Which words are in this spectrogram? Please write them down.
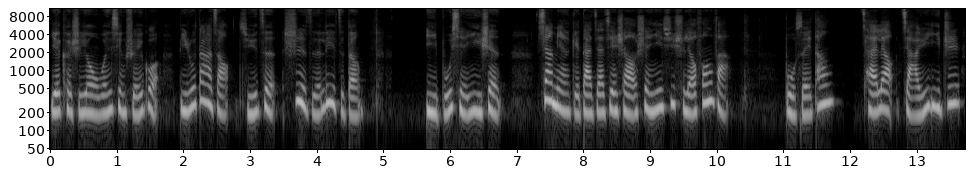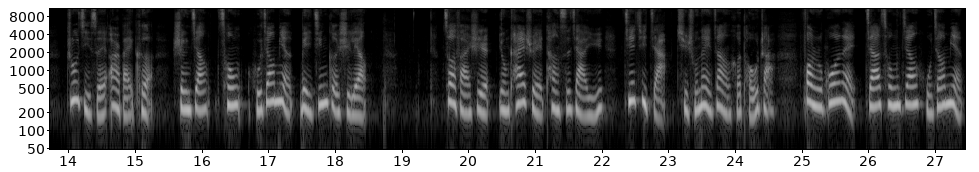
也可食用温性水果，比如大枣、橘子、柿子、栗子等，以补血益肾。下面给大家介绍肾阴虚食疗方法：补髓汤。材料：甲鱼一只，猪脊髓二百克，生姜、葱、胡椒面、味精各适量。做法是：用开水烫死甲鱼，揭去甲，去除内脏和头爪，放入锅内，加葱姜、胡椒面。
